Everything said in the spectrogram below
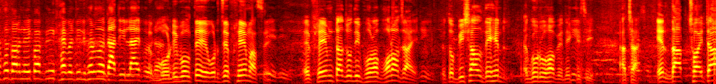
আছে ধরেন এই কয়েকদিন খাইবার দিলি ফের মানে গাজি লাইফ হয়ে বডি বলতে ওর যে ফ্রেম আছে। এই ফ্রেমটা যদি ভরা ভরা যায় এ তো বিশাল দেহের গরু হবে দেখতেছি। আচ্ছা এর দাঁত ছয়টা?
